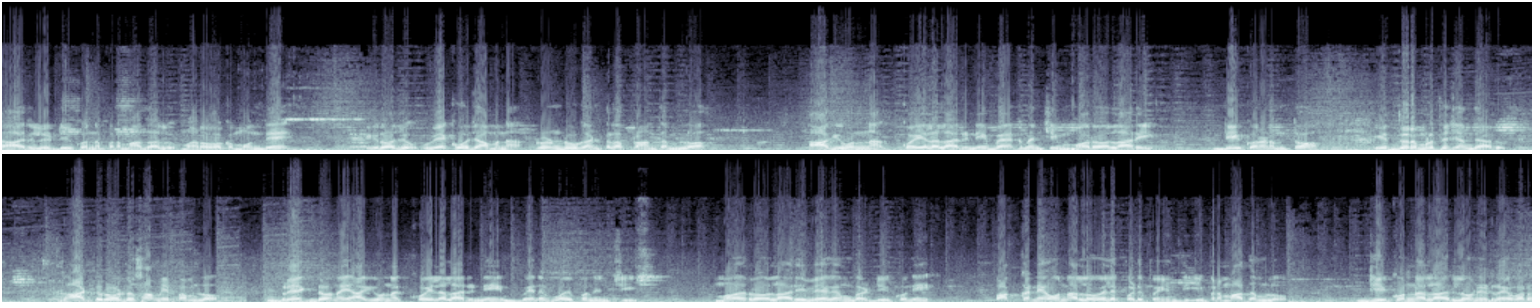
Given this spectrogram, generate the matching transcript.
లారీలు ఢీకొన్న ప్రమాదాలు మరొక ముందే ఈరోజు వేకువజామున రెండు గంటల ప్రాంతంలో ఆగి ఉన్న కొయ్యల లారీని వెనక నుంచి మరో లారీ ఢీకొనడంతో ఇద్దరు మృతి చెందారు. ఘాటు రోడ్డు సమీపంలో బ్రేక్ డౌన్ అయి ఆగి ఉన్న కోయిల లారీని వెనుక వైపు నుంచి మరో లారీ వేగంగా ఢీకొని పక్కనే ఉన్న లోయలకు పడిపోయింది. ఈ ప్రమాదంలో ఢీకొన్న లారీలోని డ్రైవర్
